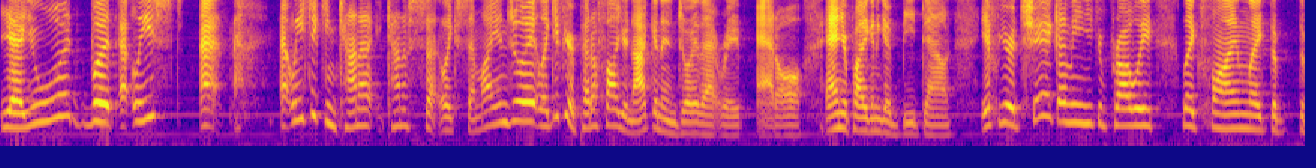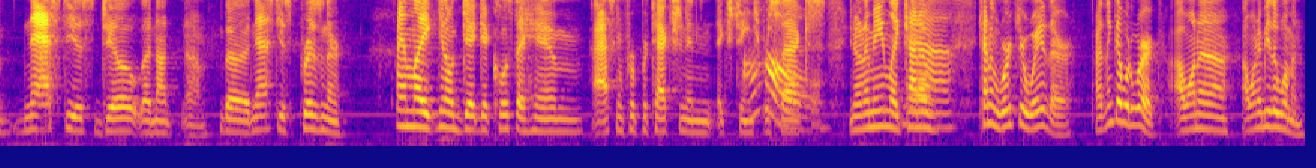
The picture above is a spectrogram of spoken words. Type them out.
Yeah, you would, but at least at least you can kind of kind of se- like semi enjoy it. Like if you're a pedophile, you're not gonna enjoy that rape at all, and you're probably gonna get beat down. If you're a chick, I mean, you could probably like find like the the nastiest jail, uh, not um, the nastiest prisoner. And like you know, get get close to him, ask him for protection in exchange for sex. Oh. You know what I mean? Like kind Yeah. of kind of work your way there. I think that would work. I wanna I wanna be the woman.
